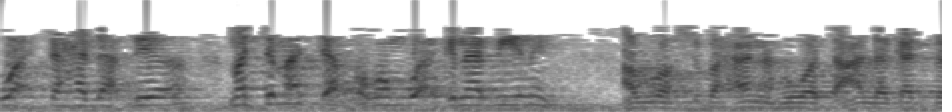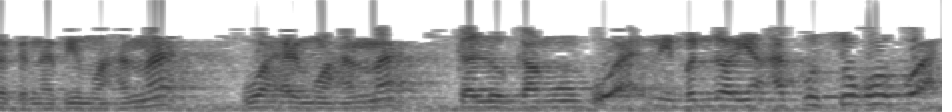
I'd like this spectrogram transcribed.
buat terhadap dia. Macam-macam orang buat ke Nabi ni. Allah subhanahu wa ta'ala kata ke Nabi Muhammad. Wahai Muhammad, kalau kamu buat ni benda yang aku suruh buat.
